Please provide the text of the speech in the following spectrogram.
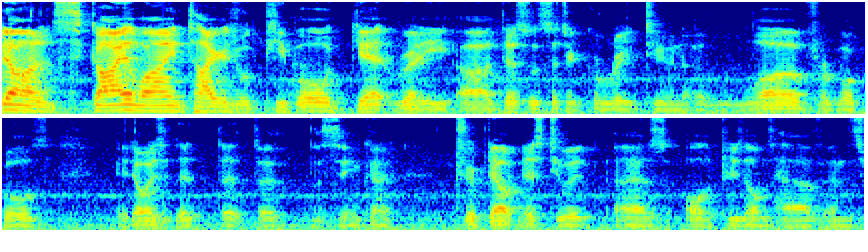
Right on Skyline Tigers with People Get Ready. Uh, this was such a great tune. I love her vocals. It always had the, the, the, the same kind of tripped outness to it as all the previous albums have, and this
